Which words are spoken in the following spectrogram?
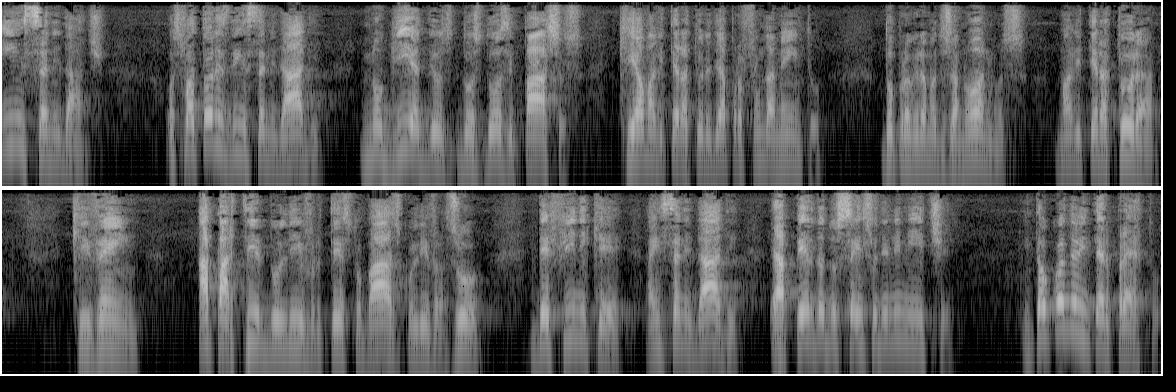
insanidade. Os fatores de insanidade, no guia dos, 12 passos, que é uma literatura de aprofundamento do programa dos anônimos, uma literatura que vem a partir do livro Texto Básico, Livro Azul, define que a insanidade é a perda do senso de limite. Então, quando eu interpreto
